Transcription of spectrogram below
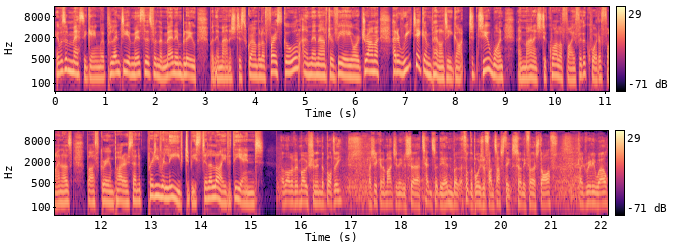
It was a messy game with plenty of misses from the men in blue, but they managed to scramble a first goal and then, after VAR drama, had a retaken penalty, got to 2 1 and managed to qualify for the quarter finals. Boss Graham Potter sounded pretty relieved to be still alive at the end a lot of emotion in the body. As you can imagine, it was uh, tense at the end, but I thought the boys were fantastic. Certainly, first half, played really well,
